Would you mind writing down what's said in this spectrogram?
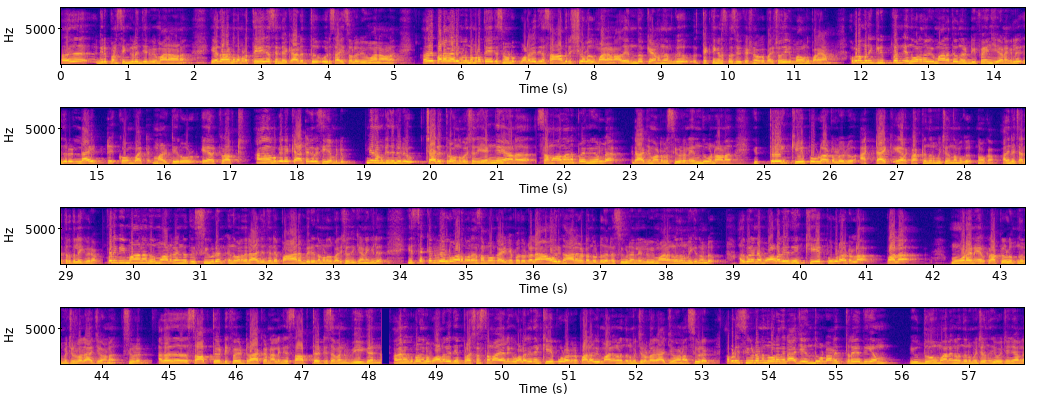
അതായത് ഗ്രിപ്പൺ സിംഗിൾ എഞ്ചിൻ വിമാനമാണ്. ഏതാണ്ട് നമ്മുടെ തേജസിന്റെ ഒക്കെ അടുത്ത് ഒരു സൈസുള്ള ഒരു വിമാനമാണ്. അതായത് പല കാര്യങ്ങളും നമ്മുടെ തേജസിനോട് വളരെയധികം സാദൃശ്യമുള്ള വിമാനമാണ്. അത് എന്തൊക്കെയാണെന്ന് നമുക്ക് ടെക്നിക്കൽ സ്പെസിഫിക്കേഷനൊക്കെ പരിശോധിക്കുമ്പോൾ നമുക്ക് പറയാം. അപ്പോൾ നമ്മൾ ഈ ഗ്രിപ്പൻ എന്ന് പറയുന്ന വിമാനത്തെ ഒന്ന് ഡിഫൈൻ ചെയ്യുകയാണെങ്കിൽ ഇതൊരു light combat multi role aircraft അങ്ങനെ നമുക്കൊരു കാറ്റഗറൈസ് ചെയ്യാൻ പറ്റും. ഇനി നമുക്ക് ഇതിന്റെ ഒരു ചരിത്രം ഒന്ന് പരിശോധിക്കാം. എങ്ങനെയാണ് സമാധാന പ്രേമികളുടെ രാജ്യമായിട്ടുള്ള സ്വീഡൻ എന്തുകൊണ്ടാണ് ഇത്രയും കേപ്പബിൾ ആയിട്ടുള്ള ഒരു അറ്റാക്ക് എയർക്രാഫ്റ്റ് നിർമ്മിച്ചതെന്ന് നമുക്ക് നോക്കാം. അതിന്റെ ചരിത്രത്തിലേക്ക് വരാം. അപ്പോൾ ഈ വിമാന നിർമ്മാണ രംഗത്ത് സ്വീഡൻ എന്ന് പറയുന്ന രാജ്യത്തിന്റെ പാരമ്പര്യം നമ്മളൊന്ന് പരിശോധിക്കുകയാണെങ്കിൽ ഈ സെക്കൻഡ് വേൾഡ് വാർ എന്ന് പറയുന്ന സംഭവം കഴിഞ്ഞപ്പോൾ തൊട്ട് അല്ല ആ ഒരു കാലഘട്ടം തൊട്ട് തന്നെ സ്വീഡനിൽ വിമാനങ്ങൾ നിർമ്മിക്കുന്നുണ്ട്. അതുപോലെ തന്നെ വളരെയധികം കേപ്പബിൾ ആയിട്ടുള്ള പല മോഡേൺ എയർക്രാഫ്റ്റുകളും നിർമ്മിച്ചിട്ടുള്ള രാജ്യമാണ് സ്വീഡൻ. അതായത് സാബ് തേർട്ടി ഫൈവ് ഡ്രാക്കൺ അല്ലെങ്കിൽ സാബ് തേർട്ടി സെവൻ വീഗൻ അങ്ങനെയൊക്കെ പറഞ്ഞാൽ വളരെയധികം പ്രശസ്തമായ അല്ലെങ്കിൽ വളരെയധികം കേപ്പബിൾ ആയിട്ടുള്ള പല വിമാനങ്ങളും നിർമ്മിച്ചിട്ടുള്ള രാജ്യമാണ് സ്വീഡൻ. അപ്പോൾ ഈ സ്വീഡൻ എന്ന് പറയുന്ന രാജ്യം എന്തുകൊണ്ടാണ് ഇത്രയധികം യുദ്ധവിമാനങ്ങൾ നിർമ്മിച്ചതെന്ന് ചോദിച്ചു കഴിഞ്ഞാൽ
